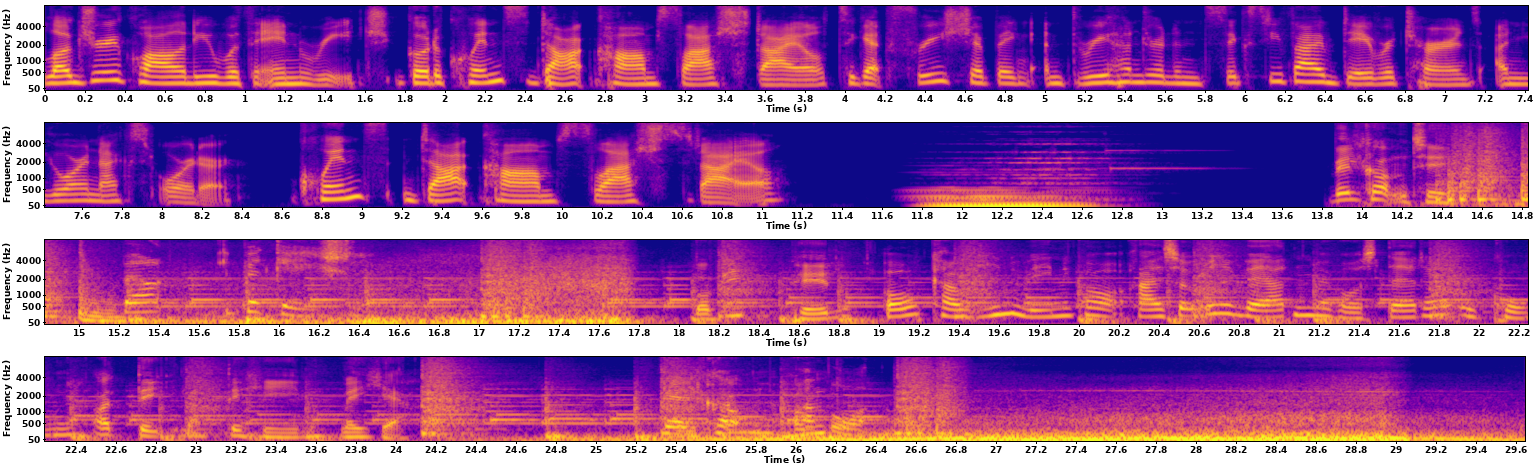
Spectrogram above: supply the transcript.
Luxury quality within reach. Go to quince.com slash style to get free shipping and 365 day returns on your next order. Quince.com slash style. Velkommen til, Børn i bagagen. hvor vi, Pelle, og Karoline Venegård rejser ud i verden med vores datter Ukone. og deler det hele med jer. Velkommen ombord.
